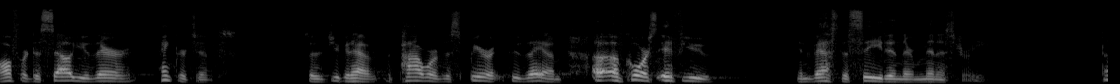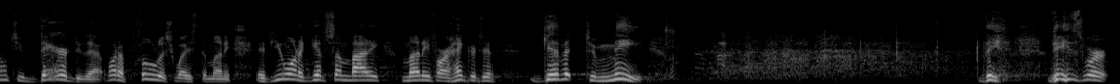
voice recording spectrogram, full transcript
offered to sell you their handkerchiefs so that you could have the power of the Spirit through them. Uh, of course, if you invest a seed in their ministry. Don't you dare do that. What a foolish waste of money. If you want to give somebody money for a handkerchief, give it to me. The, these were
